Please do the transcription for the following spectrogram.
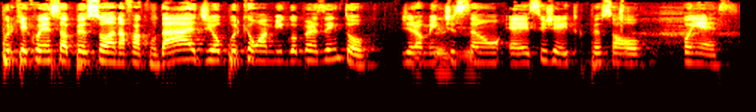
porque conheceu a pessoa na faculdade ou porque um amigo apresentou. Geralmente são, é esse jeito que o pessoal conhece.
